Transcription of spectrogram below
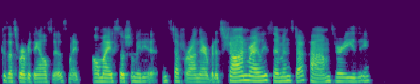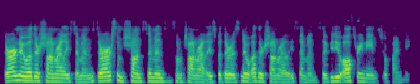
because that's where everything else is. My all my social media and stuff are on there, but it's ShawnReillySimmons.com. It's very easy. There are no other Shawn Reilly Simmons. There are some Sean Simmons and some Sean Rileys, but there is no other Shawn Reilly Simmons. So if you do all three names, you'll find me.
